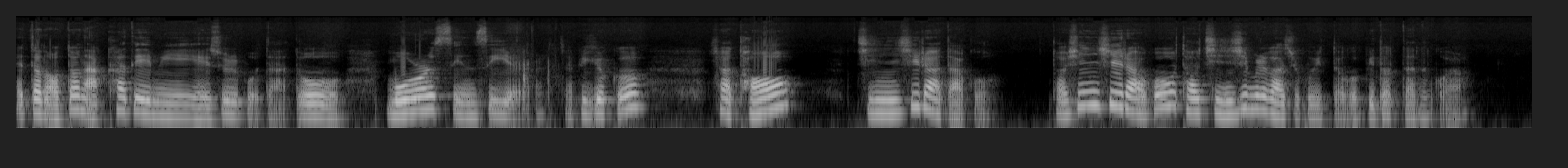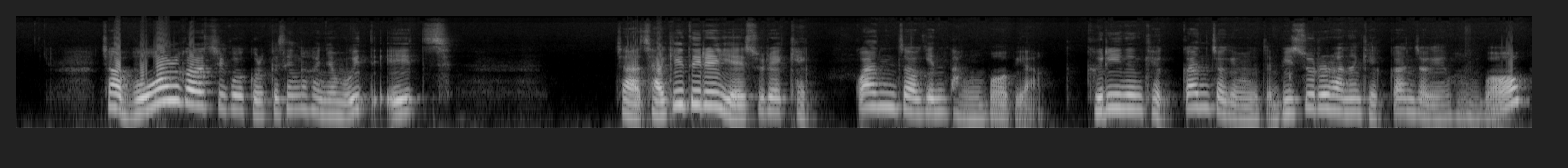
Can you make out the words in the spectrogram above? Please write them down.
했던 어떤 아카데미의 예술보다도 more sincere. 자, 비교급. 자, 더 진실하다고. 더 신실하고 더 진심을 가지고 있다고 믿었다는 거야. 자, 뭘 가지고 그렇게 생각하냐면 with its 자, 자기들의 예술의 객관적인 방법이야. 그리는 객관적인 미술을 하는 객관적인 방법.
